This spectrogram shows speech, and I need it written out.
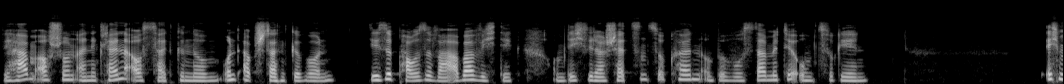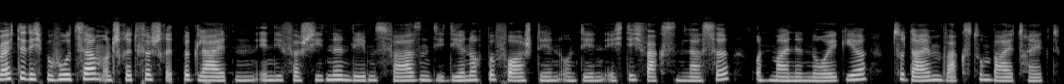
Wir haben auch schon eine kleine Auszeit genommen und Abstand gewonnen. Diese Pause war aber wichtig, um dich wieder schätzen zu können und bewusster mit dir umzugehen. Ich möchte dich behutsam und Schritt für Schritt begleiten in die verschiedenen Lebensphasen, die dir noch bevorstehen und denen ich dich wachsen lasse und meine Neugier zu deinem Wachstum beiträgt.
